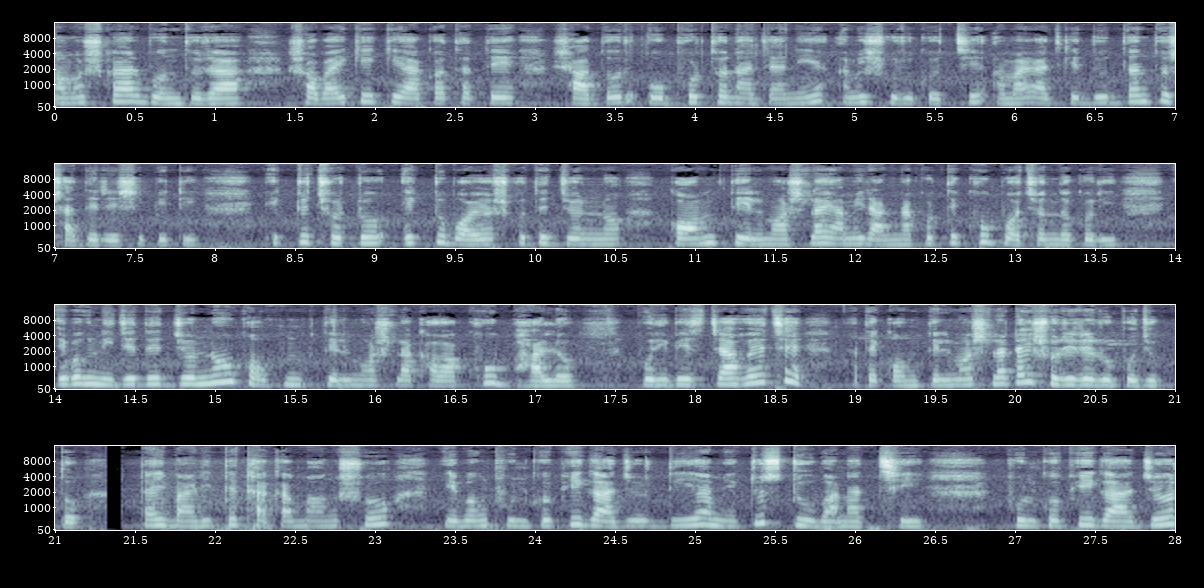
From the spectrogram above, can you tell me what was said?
নমস্কার বন্ধুরা, সবাইকে কেয়া কথাতে সাদর অভ্যর্থনা জানিয়ে আমি শুরু করছি আমার আজকে দুর্দান্ত স্বাদের রেসিপিটি। একটু ছোট, একটু বয়স্কদের জন্য কম তেল মশলায় আমি রান্না করতে খুব পছন্দ করি এবং নিজেদের জন্যও কম তেল মশলা খাওয়া খুব ভালো। পরিবেশ যা হয়েছে, তাতে কম তেল মশলাটাই শরীরের উপযুক্ত। তাই বাড়িতে থাকা মাংস এবং ফুলকপি, গাজর দিয়ে আমি একটু স্টু বানাচ্ছি। ফুলকপি, গাজর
